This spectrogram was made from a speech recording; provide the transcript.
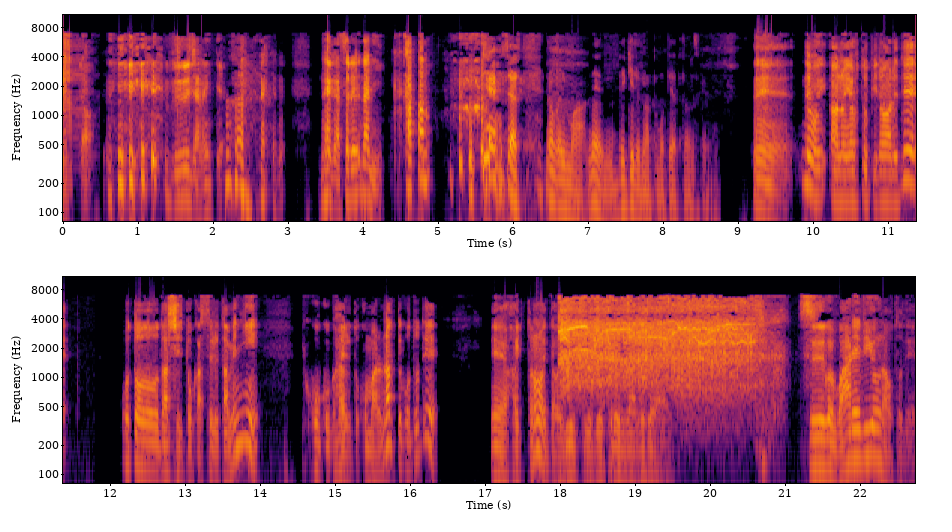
入った。ブーじゃないって。なんかそれ何？買ったの？いやいやなんか今ね、できるなと思ってやってたんですけど。ええでも、あの、ヤフトピのあれで、音出しとかするために、こ広告入ると困るなってことで、えー入ったのは、だから YouTube プレミアムぐらい。すごい割れるような音で、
